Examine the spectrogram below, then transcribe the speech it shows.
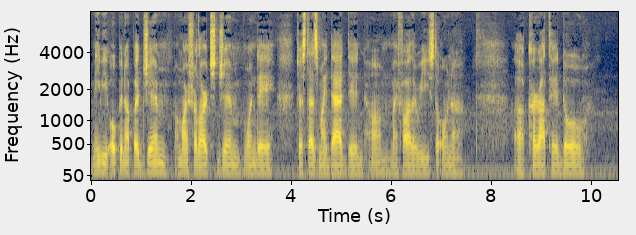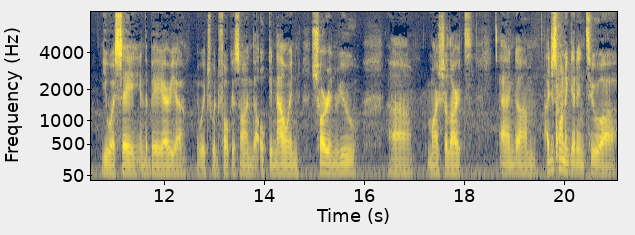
maybe open up a gym, a martial arts gym one day just as my dad did. Um, my father, we used to own a, a Karate Do USA in the Bay Area, which would focus on the Okinawan Shorin Ryu uh, martial arts. And um, I just want to get into uh,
